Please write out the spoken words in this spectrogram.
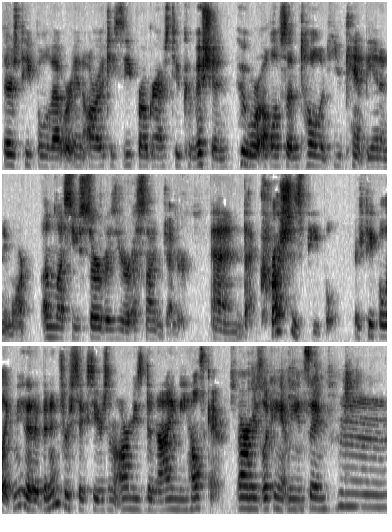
There's people that were in ROTC programs to commission who were all of a sudden told you can't be in anymore unless you serve as your assigned gender. And that crushes people. There's people like me that have been in for six years and the Army's denying me health care. The Army's looking at me and saying, hmm,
